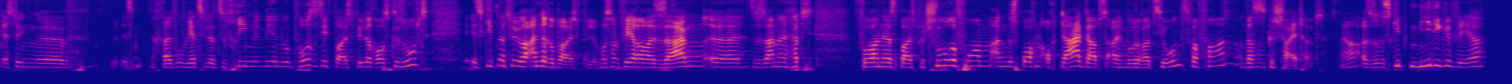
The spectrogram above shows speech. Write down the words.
deswegen äh, ist Ralf Uwe jetzt wieder zufrieden mit mir, nur Positivbeispiele rausgesucht. Es gibt natürlich auch andere Beispiele, muss man fairerweise sagen. Äh, Susanne hat vorhin das Beispiel Schulreform angesprochen. Auch da gab es ein Moderationsverfahren und das ist gescheitert. Ja, also es gibt nie die Gewähr,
